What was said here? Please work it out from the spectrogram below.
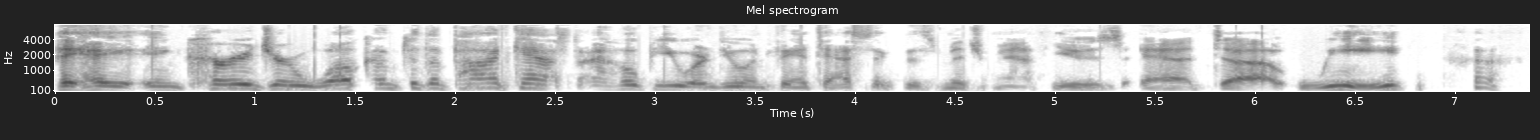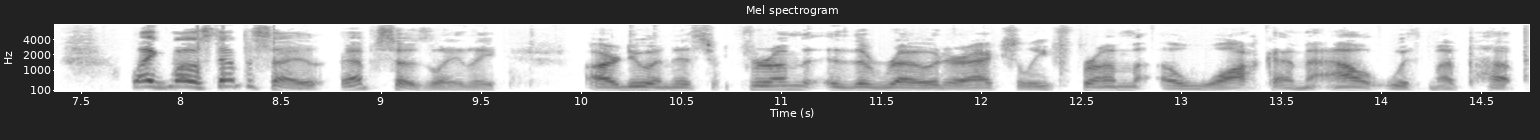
Hey, hey, encourager, welcome to the podcast. I hope you are doing fantastic. This is Mitch Matthews, and uh, we, like most episode, episodes lately, are doing this from the road, or actually from a walk. I'm out with my pup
